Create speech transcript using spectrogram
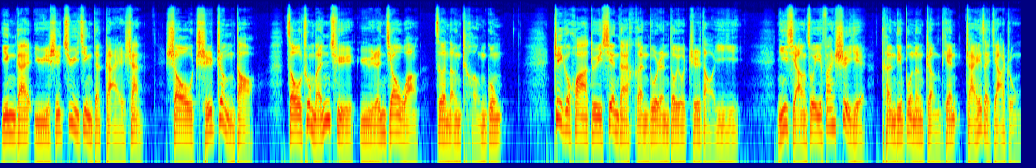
应该与时俱进的改善，手持正道，走出门去与人交往，则能成功。这个话对现代很多人都有指导意义。你想做一番事业？肯定不能整天宅在家中，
